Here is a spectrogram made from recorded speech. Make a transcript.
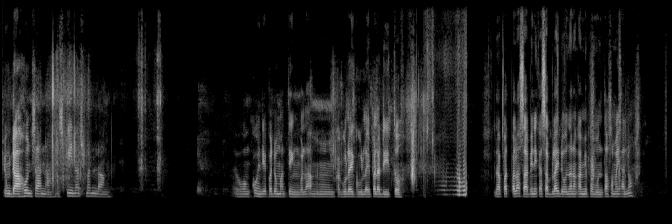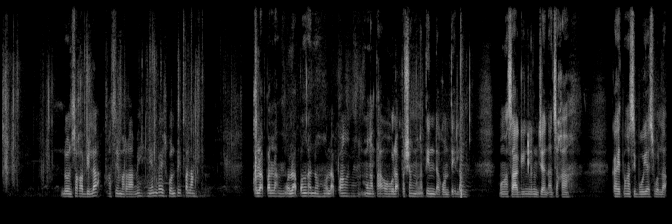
yung dahon sana, spinach man lang. Ewan ko, hindi pa dumating. Wala ang kagulay-gulay pala dito. Dapat pala, sabi ni Kasablay, doon na lang kami pumunta sa may ano, doon sa kabila kasi marami. Yan guys konti pa lang. Wala pa lang. Wala pang ano wala pang mga tao. Wala pa siyang mga tinda. Konti lang. Mga saging lang dyan at saka kahit mga sibuyas wala.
